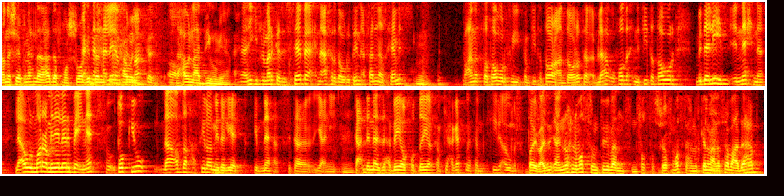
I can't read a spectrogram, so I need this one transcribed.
أنا شايف إن إحنا هدف مشروع إحنا جدا إن حالياً في المركز، آه. نحاول نعديهم يعني. إحنا هنيجي في المركز السابع. إحنا آخر دورتين قفلنا الخامس. عن التطور في كان في تطور عن الدورات اللي قبلها وواضح إن في تطور بدليل إن إحنا لأول مرة من الأربعينات في طوكيو ده أفضل حصيلة ميداليات جبناها في يعني كان عندنا ذهبية وفضية كان في حاجات كان كتير قوي مش طيب عايزين يعني نروح لمصر ونبتدي بقى نفصص شوية في مصر. إحنا بنتكلم على سبعة ذهب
